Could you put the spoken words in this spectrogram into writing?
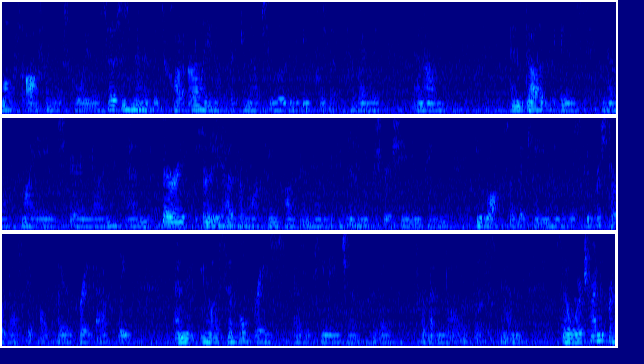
looks often like scoliosis, and Mhm. if it's caught early enough, it can absolutely be pre- prevented. And um, and Doug is, you know, my age, very young, and Very, very he young. has a morphine pump in him because he's in excruciating pain. He walks with a cane. He was a superstar basketball player, great athlete, and you know, a simple brace as a teenager could have prevented all of this. Mhm. And so we're trying to bring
